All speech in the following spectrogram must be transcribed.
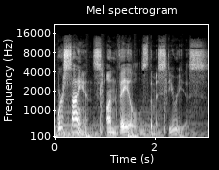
where science unveils the mysterious.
